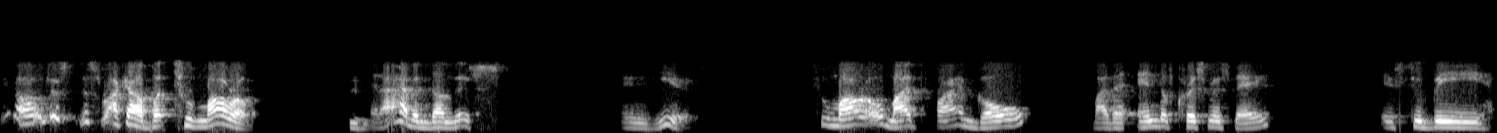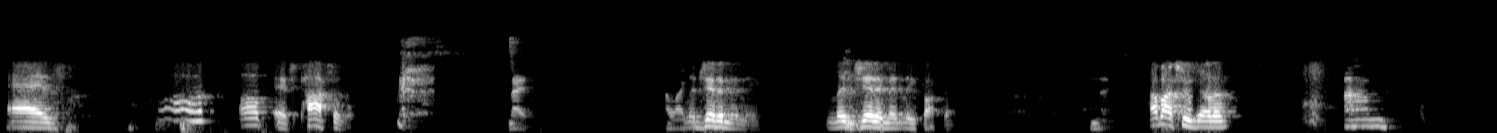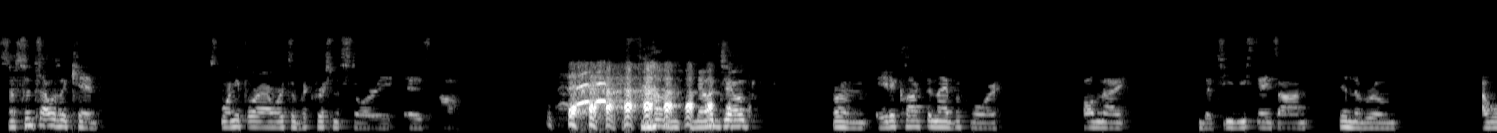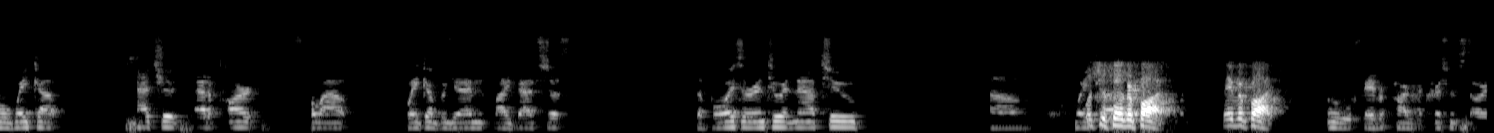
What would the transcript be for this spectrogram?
you know just just rock out. But tomorrow, Mhm. and I haven't done this in years. Tomorrow, my prime goal by the end of Christmas Day is to be as fucked up as possible. nice. I like Legitimately. Legitimately fucked up. Nice. How about you, brother? Um, so since I was a kid, 24 hours of a Christmas story is on. Um, no joke. From 8 o'clock the night before, all night, the TV stays on in the room. I will wake up, catch it at a part, fall out, wake up again. Like that's just the boys are into it now too. Um, What's your up- favorite part? Favorite part? Ooh, favorite part of a Christmas story.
